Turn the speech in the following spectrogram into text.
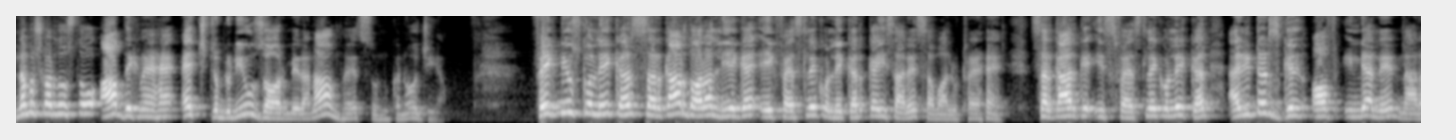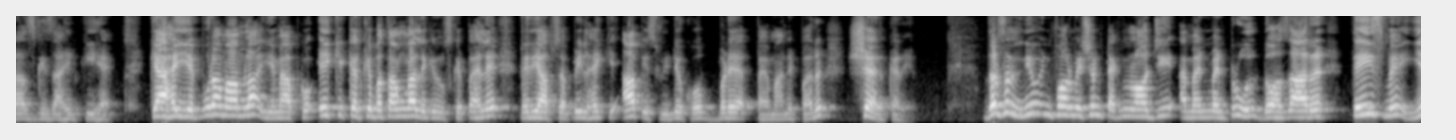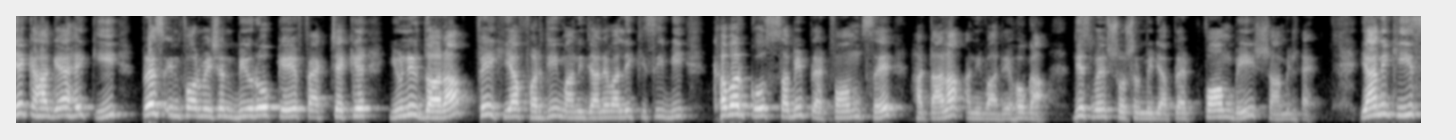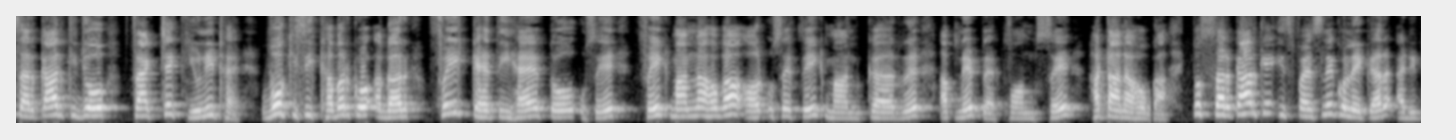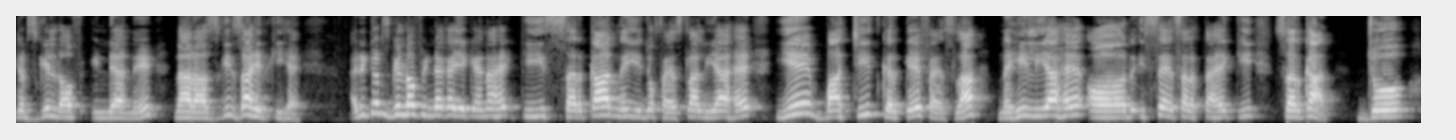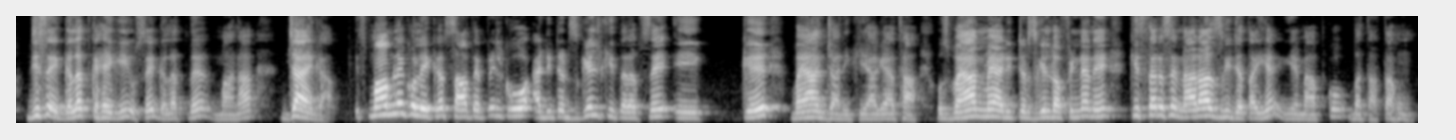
नमस्कार दोस्तों, आप देख रहे हैं एच डब्ल्यू न्यूज़ और मेरा नाम है सुन कनौजिया फेक न्यूज़ को लेकर सरकार द्वारा लिए गए एक फैसले को लेकर कई सारे सवाल उठ रहे हैं। सरकार के इस फैसले को लेकर एडिटर्स गिल्ड ऑफ़ इंडिया ने नाराज़गी ज़ाहिर की है। क्या है ये पूरा मामला? ये मैं आपको एक एक करके बताऊँगा, लेकिन उसके पहले मेरी आपसे अपील है कि आप इस वीडियो को बड़े पैमाने पर शेयर करें। दरअसल new information technology amendment rule 2023 में यह कहा गया है कि प्रेस इंफॉर्मेशन ब्यूरो के फैक्ट चेक यूनिट द्वारा फेक या फर्जी मानी जाने वाली किसी भी खबर को सभी प्लेटफॉर्म से हटाना अनिवार्य होगा, जिसमें सोशल मीडिया प्लेटफॉर्म भी शामिल है। यानी कि सरकार की जो फैक्ट चेक यूनिट है, वो किसी खबर को अगर फेक कहती है तो उसे फेक मानना होगा और उसे फेक मानकर अपने प्लेटफॉर्म से हटाना होगा। तो सरकार के इस फैसले को लेकर एडिटर्स गिल्ड ऑफ़ इंडिया ने नाराज़गी ज़ाहिर की है। एडिटर्स गिल्ड ऑफ़ इंडिया का यह कहना है कि सरकार ने ये जो फैसला लिया है, ये बातचीत करके फैसला नहीं लिया है और इससे ऐसा लगता है कि सरकार जो जिसे गलत कहेगी, उसे गलत माना जाएगा। इस मामले को लेकर सात अप्रैल को एडिटर्स गिल्ड की तरफ़ से एक बयान जारी किया गया था। उस बयान में एडिटर्स गिल्ड ऑफ़ इंडिया ने किस तरह से नाराज़गी जताई है यह मैं आपको बताता हूँ।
